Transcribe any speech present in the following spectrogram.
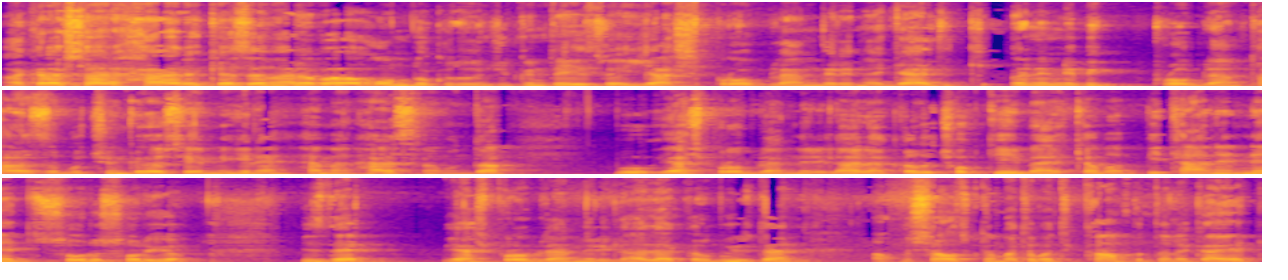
Arkadaşlar herkese merhaba. 19. gündeyiz ve yaş problemlerine geldik. Önemli bir problem tarzı bu. Çünkü ÖSYM yine hemen her sınavında bu yaş problemleriyle alakalı çok değil belki ama bir tane net soru soruyor. Biz de yaş problemleriyle alakalı bu yüzden 66 gün matematik kampında da gayet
